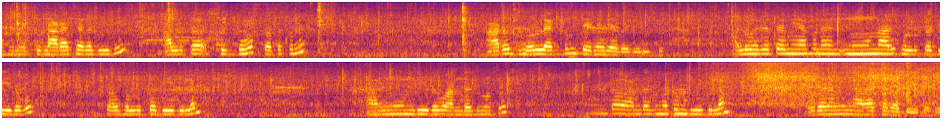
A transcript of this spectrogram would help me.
এখন একটু নাড়াচাড়া দিয়ে দিই। আলুটা সিদ্ধ হোক ততক্ষণে। আরও ঝোল একদম টেনে যাবে কিন্তু। আলু ভাজাতে আমি এখন নুন আর হলুদটা দিয়ে দেবো। তো হলুদটা দিয়ে দিলাম। আর নুন দিয়ে দেবো আন্দাজ মতো। নুনটাও আন্দাজ মতন দিয়ে দিলাম। এবার আমি নাড়াচাড়া দিয়ে দেবো।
